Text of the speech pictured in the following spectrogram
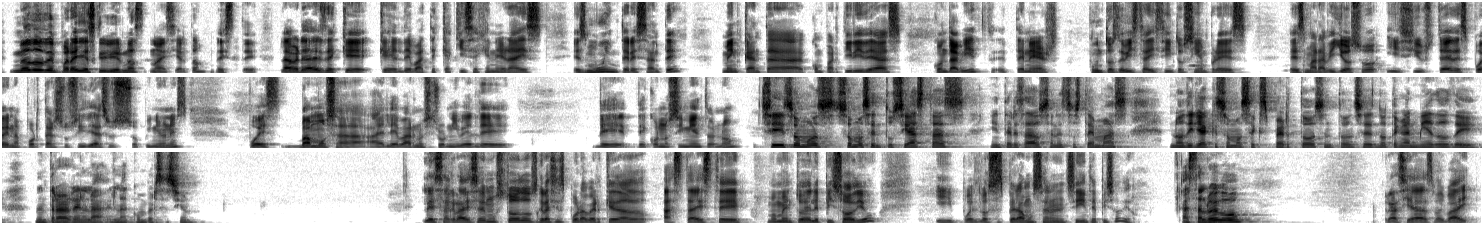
no duden por ahí escribirnos. No es cierto. Este, la verdad es de que, que, el debate que aquí se genera es, es muy interesante. Me encanta compartir ideas con David, eh, tener puntos de vista distintos siempre es, es maravilloso y si ustedes pueden aportar sus ideas, sus opiniones, pues vamos a, elevar nuestro nivel de, de, conocimiento, ¿no? Sí, somos, somos entusiastas, interesados en estos temas. No diría que somos expertos, entonces no tengan miedo de, entrar en la, en la conversación. Les agradecemos todos, gracias por haber quedado hasta este momento del episodio y pues los esperamos en el siguiente episodio. Hasta luego. Gracias, bye bye.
